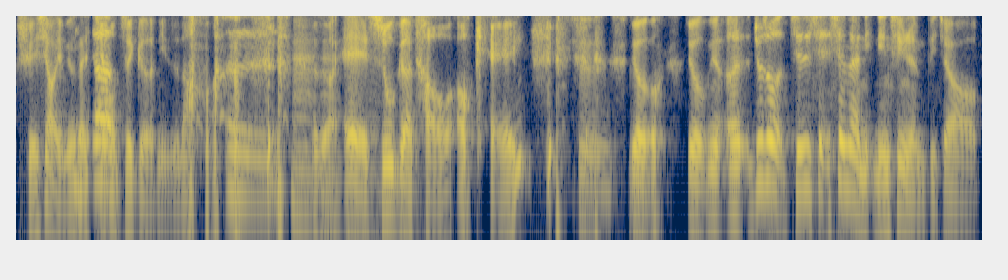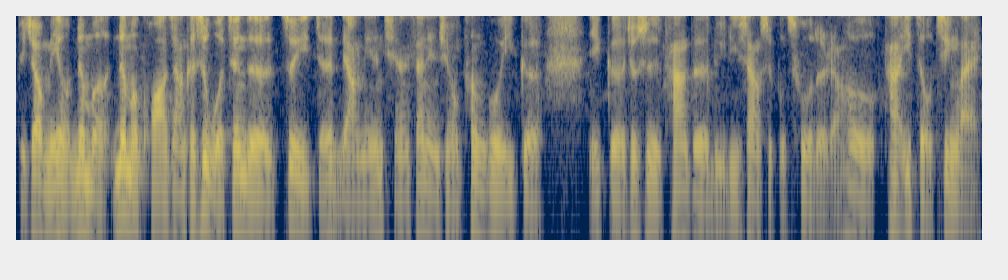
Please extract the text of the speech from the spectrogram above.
学校也没有在教这个，你知道吗？嗯，嗯就说嗯哎梳个头，OK。是 是就就呃，就说其实现现在年年轻人比较比较没有那么那么夸张，可是我真的最呃两年前三年前我碰过一个一个就是他的履历上是不错的，然后他一走进来。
